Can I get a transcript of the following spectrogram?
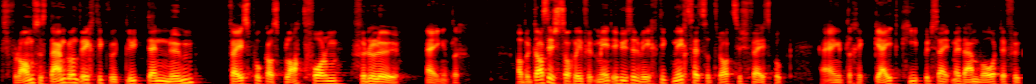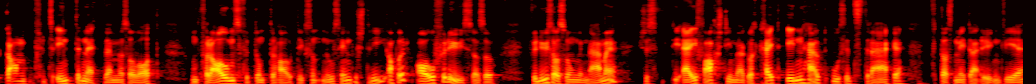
Das ist vor allem aus diesem Grund wichtig, weil die Leute dann nicht mehr Facebook als Plattform verlassen, eigentlich. Aber das ist so ein für die Medienhäuser wichtig. Nichtsdestotrotz ist Facebook eigentlich ein Gatekeeper, sagt man dem Worte, für, für das Internet, wenn man so will. Und vor allem für die Unterhaltungs- und Newsindustrie, aber auch für uns. Also für uns als Unternehmen ist es die einfachste Möglichkeit, Inhalt rauszutragen, dass wir dann irgendwie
